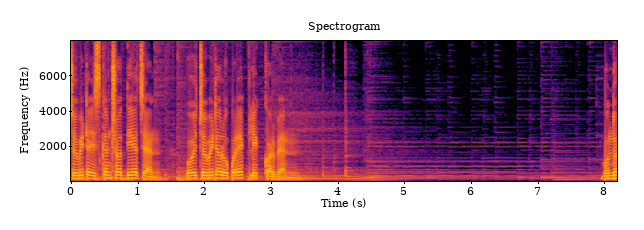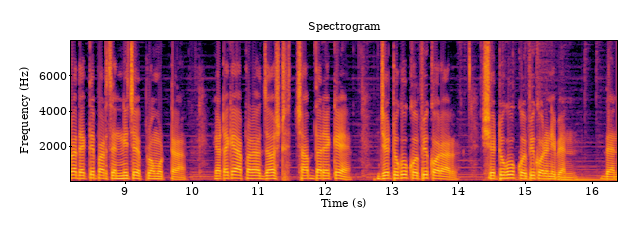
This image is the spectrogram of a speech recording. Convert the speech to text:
ছবিটা স্ক্রিনশট দিয়েছেন, ওই ছবিটার উপরে ক্লিক করবেন। বন্ধুরা দেখতে পারছেন নিচে প্রমোটটা। এটাকে আপনারা জাস্ট চাপ দা রেখে যেটুকু কপি করার, সেটুকু কপি করে নেবেন। দেন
